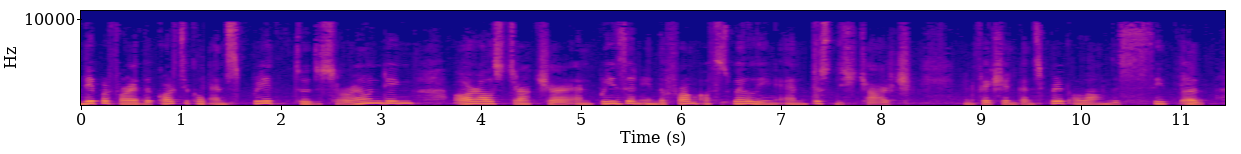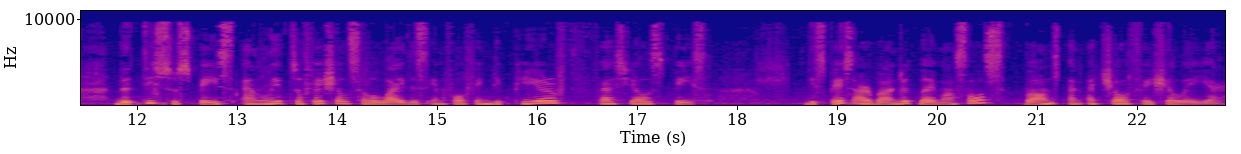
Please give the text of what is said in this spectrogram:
They perforate the cortical and spread to the surrounding oral structure and present in the form of swelling and pus discharge. Infection can spread along the, uh, the tissue space and lead to facial cellulitis involving the pure facial space. These spaces are bounded by muscles, bones, and actual facial layer.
